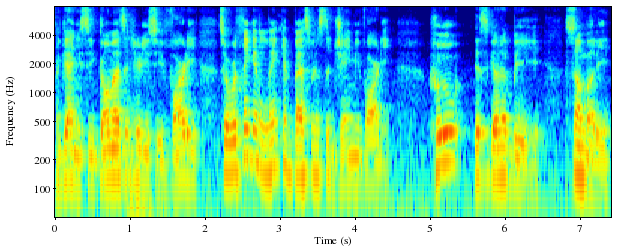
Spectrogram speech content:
Again, you see Gomez in here, you see Vardy. So we're thinking link investments to Jamie Vardy. Who is going to be somebody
